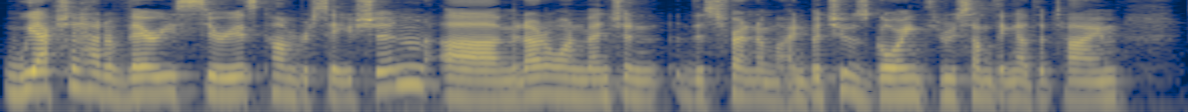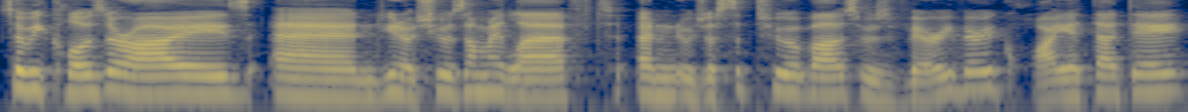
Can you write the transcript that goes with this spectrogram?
we actually had a very serious conversation. Um, and I don't want to mention this friend of mine, but she was going through something at the time. So we closed our eyes and, you know, she was on my left and it was just the two of us. It was very, very quiet that day.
